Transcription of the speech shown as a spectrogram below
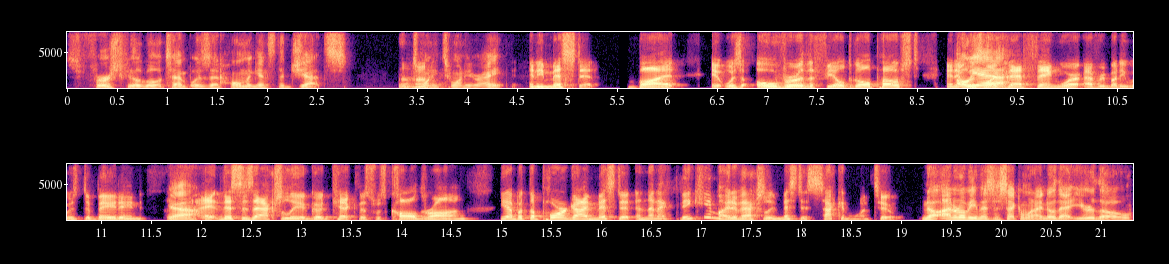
His first field goal attempt was at home against the Jets in Uh-huh. 2020, right? And he missed it, but it was over the field goal post. And it Oh, was yeah. like that thing where everybody was debating Yeah. This is actually a good kick. This was called wrong. Yeah, but the poor guy missed it. And then I think he might have actually missed his second one too. No, I don't know if he missed the second one. I know that year though,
